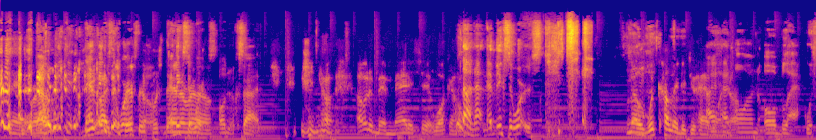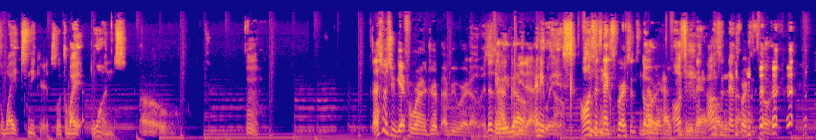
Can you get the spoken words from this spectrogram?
for staying That around. would make it, that makes it worse. tripping Though. for That staying makes it around. worse. All jokes aside. no, I would have been mad as shit walking home. No, that, that makes it worse. No, what color did you have I on? had though? on all black with white sneakers with white ones. Oh, hmm. That's what you get for wearing a drip everywhere, though. It doesn't Here have we to go. be that. Anyways, on to the hmm. next person's story. On to the next, on to the the next person's story.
